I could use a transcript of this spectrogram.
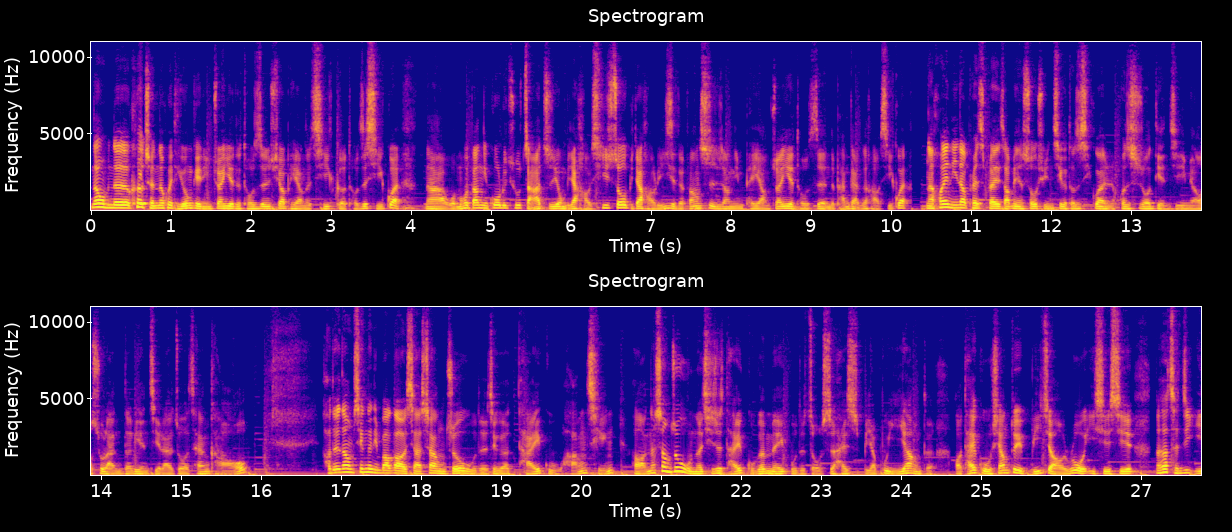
那我们的课程呢会提供给您专业的投资人需要培养的七个投资习惯。那我们会帮您过滤出杂质，用比较好吸收、比较好理解的方式，让您培养专业投资人的盘感跟好习惯。那欢迎您到 Press Play 上面搜寻七个投资习惯，或者是说点击描述。出栏的链接来做参考。好的，那我们先跟您报告一下上周五的这个台股行情。好，那上周五呢，其实台股跟美股的走势还是比较不一样的。哦，台股相对比较弱一些些，那它曾经一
